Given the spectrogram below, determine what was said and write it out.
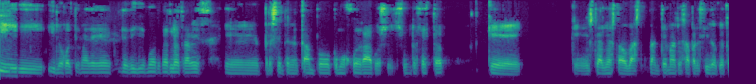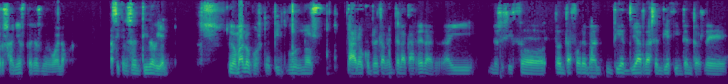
Y, y luego el tema de, de Digimon, verle otra vez eh, presente en el campo, cómo juega, pues es un receptor que, que este año ha estado bastante más desaparecido que otros años, pero es muy bueno. Así que en ese sentido, bien. Lo malo, pues que Pittsburgh nos paró completamente la carrera. Ahí, no sé si hizo Tonta Foreman 10 yardas en 10 intentos de,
